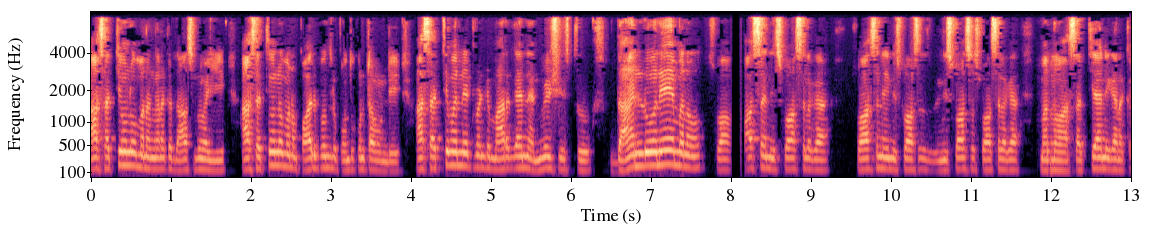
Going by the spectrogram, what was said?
ఆ సత్యంలో మనం గనక దాసులు అయ్యి ఆ సత్యంలో మనం పాలుపొందులు పొందుకుంటా ఉండి ఆ సత్యం అనేటువంటి మార్గాన్ని అన్వేషిస్తూ దానిలోనే మనం శ్వాస నిశ్వాసలుగా శ్వాసని నిశ్వాస నిశ్వాస శ్వాసలుగా మనం ఆ సత్యాన్ని గనక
